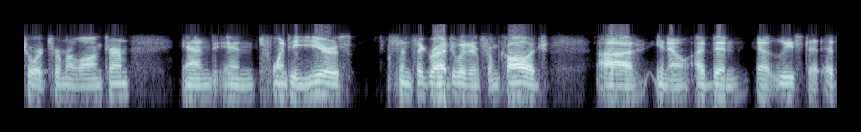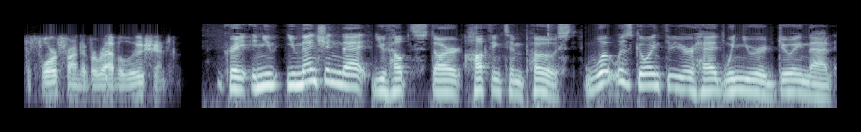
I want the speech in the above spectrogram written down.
short term or long term, and in 20 years since I graduated from college, uh, you know, I've been at least at, at the forefront of a revolution. Great. And you, you mentioned that you helped start Huffington Post. What was going through your head when you were doing that?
